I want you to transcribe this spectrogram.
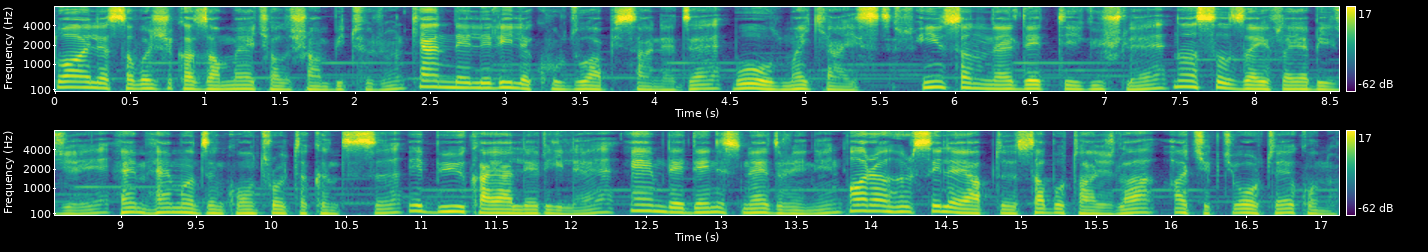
doğayla savaşı kazanmaya çalışan bir türün kendi elleriyle kurduğu hapishanede boğulma hikayesidir. İnsanın elde ettiği güçle nasıl zayıflayabileceği hem Hammond'ın kontrol takıntısı ve büyük hayalleriyle hem de Dennis Nedry'nin para hırsıyla yaptığı sabotajla açıkça ortaya konur.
